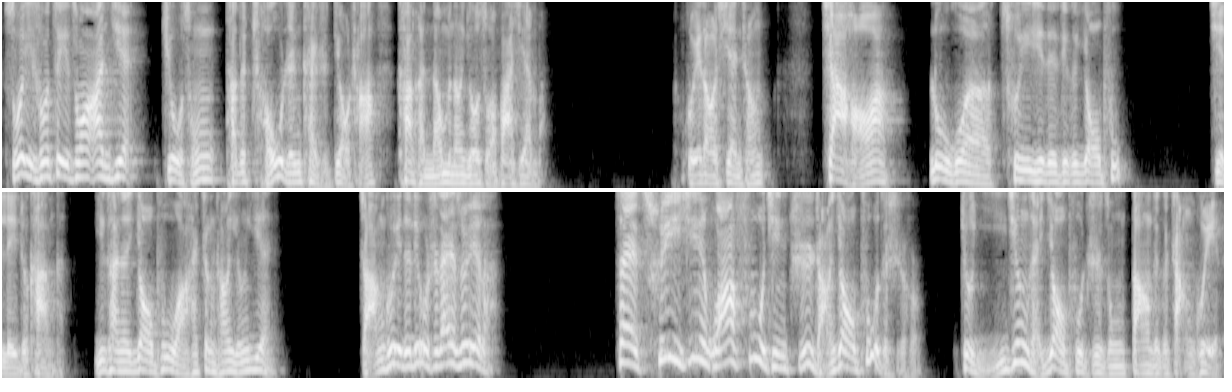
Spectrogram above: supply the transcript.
所以说，这桩案件就从他的仇人开始调查，看看能不能有所发现吧。回到县城，恰好啊，路过崔家的这个药铺，进来就看看。一看这药铺啊，还正常营业呢。掌柜的六十来岁了，在崔新华父亲执掌药铺的时候，就已经在药铺之中当这个掌柜了。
